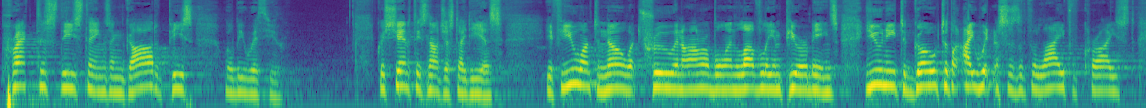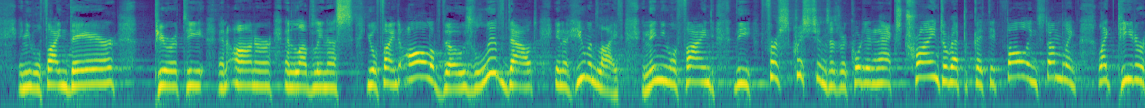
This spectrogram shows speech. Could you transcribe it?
practice these things, and God of peace will be with you. Christianity is not just ideas, If you want to know what true and honorable and lovely and pure means, you need to go to the eyewitnesses of the life of Christ, and you will find there purity and honor and loveliness. You'll find all of those lived out in a human life. And then you will find the first Christians, as recorded in Acts, trying to replicate it, falling, stumbling, like Peter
